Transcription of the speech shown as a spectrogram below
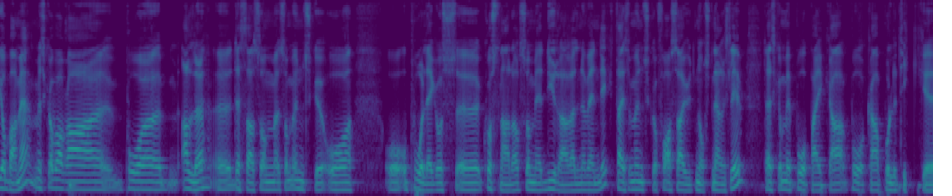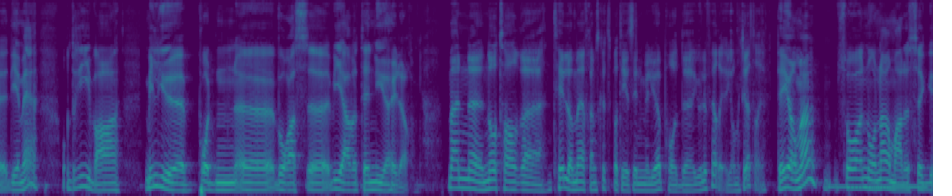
jobbe med. Vi skal være på alle disse som, som ønsker å, å, å, pålegge oss uh, kostnader som er dyrere enn nødvendig. De som ønsker å fase ut norsk næringsliv, de skal vi påpeke på hva politikk de er med, og drive miljøpodden vår videre til nye høyder. Men nå tar til og med Fremskrittspartiet sin miljøpod juleferie, gjør vi ikke det, Terje? Det gjør vi. Så nå nærmer det seg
